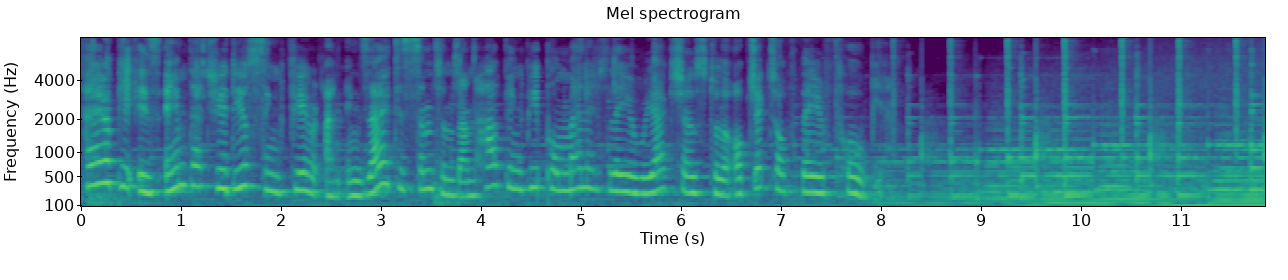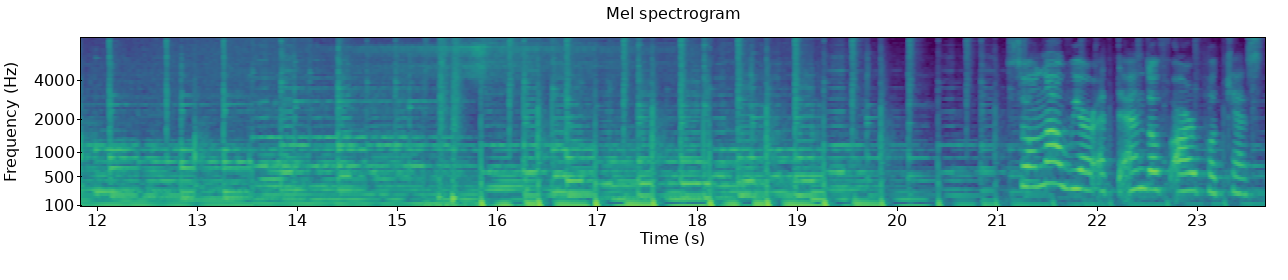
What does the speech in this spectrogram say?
Therapy is aimed at reducing fear and anxiety symptoms and helping people manage their reactions to the object of their phobia. We are at the end of our podcast.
